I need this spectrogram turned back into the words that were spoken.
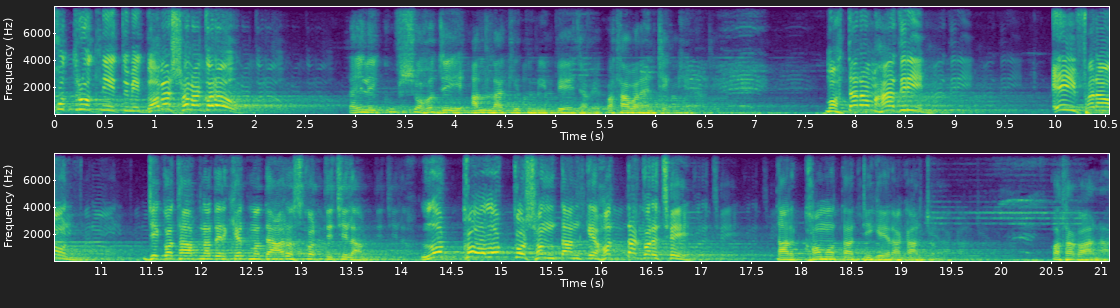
কুদরত নিয়ে তুমি গবেষণা করো। তাইলে খুব সহজেই আল্লাহকে তুমি পেয়ে যাবে কথা বলেন ঠিক? মোহতারাম হাজরিন এই ফেরাউন যে কথা আপনাদের খেদমতে আরজ করতেছিলাম লক্ষ লক্ষ সন্তানকে হত্যা করেছে তার ক্ষমতা টিকে রাখার জন্য। কথা কয় না।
